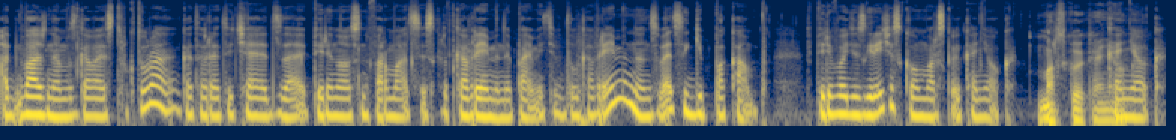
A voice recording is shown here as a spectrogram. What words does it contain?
важная мозговая структура, которая отвечает за перенос информации с кратковременной памяти в долговременную, называется гиппокамп. В переводе с греческого «морской конек». Морской конек. Конек.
